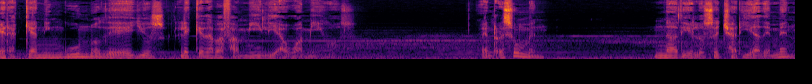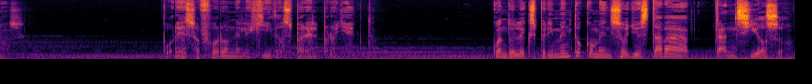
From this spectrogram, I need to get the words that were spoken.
era que a ninguno de ellos le quedaba familia o amigos. En resumen, nadie los echaría de menos. Por eso fueron elegidos para el proyecto. Cuando el experimento comenzó yo estaba ansioso.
